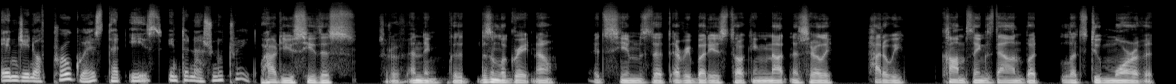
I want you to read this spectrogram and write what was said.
engine of progress that is international trade. How do you see this sort of ending? Because it doesn't look great now. It seems that everybody is talking not necessarily how do we calm things down, but let's do more of it.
